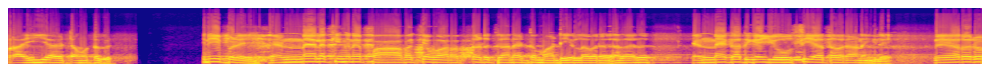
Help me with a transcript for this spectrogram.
ഫ്രൈ ആയിട്ട് അങ്ങോട്ട് കിട്ടും. ഇനിയിപ്പോഴേ എണ്ണയിലൊക്കെ ഇങ്ങനെ പാവയ്ക്ക വറുത്തെടുക്കാനായിട്ട് മടിയുള്ളവർ അതായത് എണ്ണയൊക്കെ അധികം യൂസ് ചെയ്യാത്തവരാണെങ്കിൽ വേറൊരു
